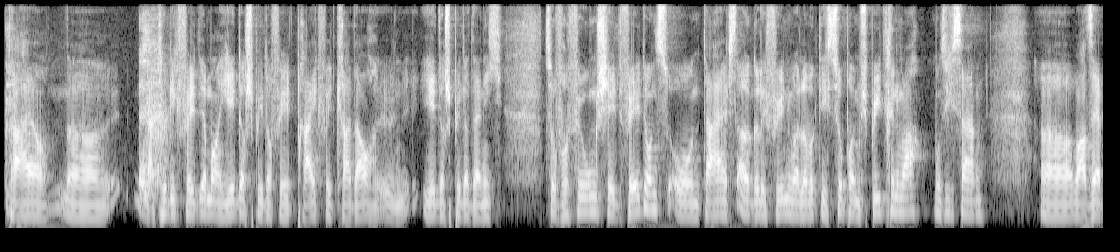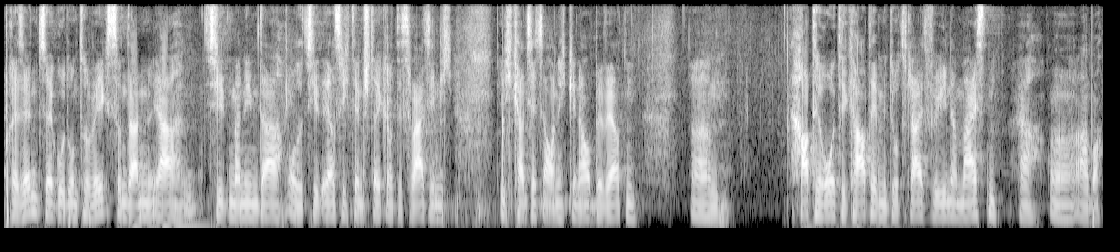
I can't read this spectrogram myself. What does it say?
Daher, äh, natürlich fehlt immer, jeder Spieler fehlt, Breik fehlt gerade auch. Jeder Spieler, der nicht zur Verfügung steht, fehlt uns. Und daher ist es ärgerlich für ihn, weil er wirklich super im Spiel drin war, muss ich sagen. Äh, war sehr präsent, sehr gut unterwegs. Und dann, ja, zieht man ihm da, oder zieht er sich den Stecker, das weiß ich nicht. Ich kann es jetzt auch nicht genau bewerten. Ähm, harte rote Karte, mir tut es leid für ihn am meisten. Ja, äh, aber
